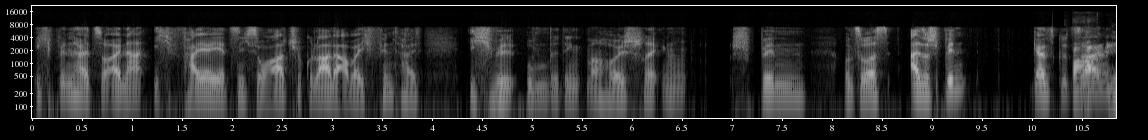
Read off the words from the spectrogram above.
ich bin halt so einer, ich feiere jetzt nicht so hart Schokolade, aber ich finde halt, ich will unbedingt mal Heuschrecken, Spinnen und sowas. Also Spinnen, ganz kurz Bah, sagen,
